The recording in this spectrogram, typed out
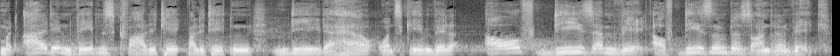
mit all den Lebensqualitäten, die der Herr uns geben will, auf diesem Weg, auf diesem besonderen Weg.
